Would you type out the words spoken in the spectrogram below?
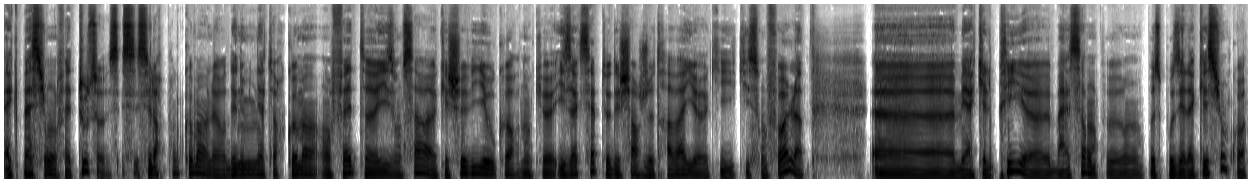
avec passion en fait tous c'est leur point commun leur dénominateur commun en fait euh, ils ont ça euh, qui est chevillé au corps donc euh, ils acceptent des charges de travail qui, sont folles mais à quel prix bah ça on peut on peut se poser la question quoi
